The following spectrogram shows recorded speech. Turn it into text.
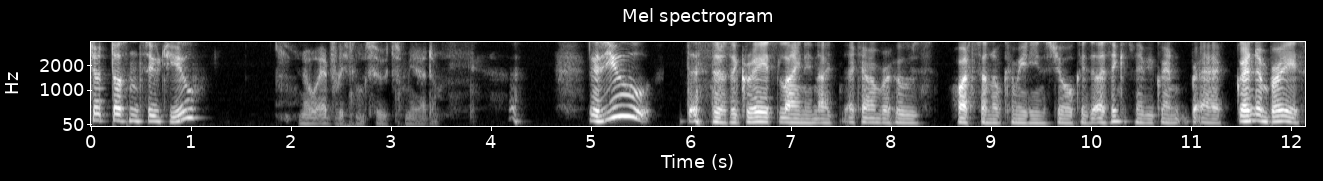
that doesn't suit you? No, everything suits me, Adam. Is you? There's a great line in I I can't remember whose what stand up comedian's joke is. I think it's maybe Gren, uh, Brendan Brace,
